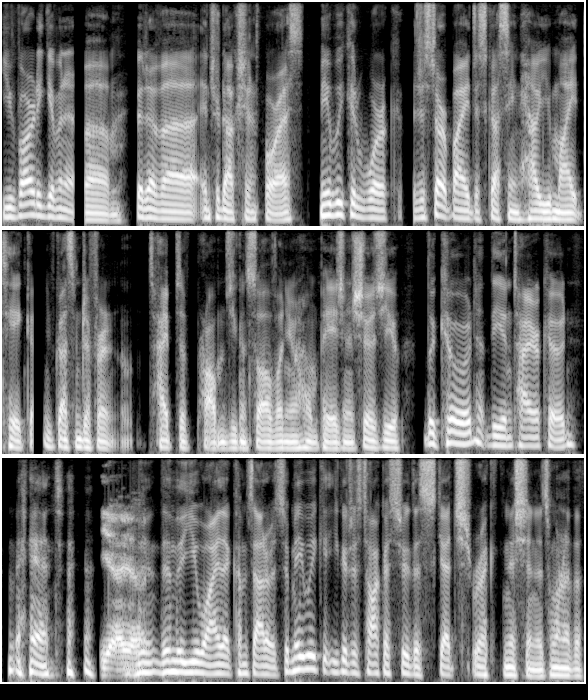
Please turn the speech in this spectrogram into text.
you've already given a um, bit of a introduction for us. Maybe we could work just start by discussing how you might take. You've got some different types of problems you can solve on your homepage, and it shows you the code, the entire code, and Yeah, yeah. then, then the UI that comes out of it. So maybe we could, you could just talk us through the sketch recognition. It's one of the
